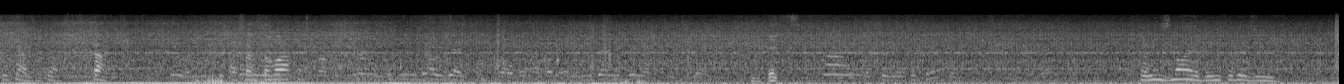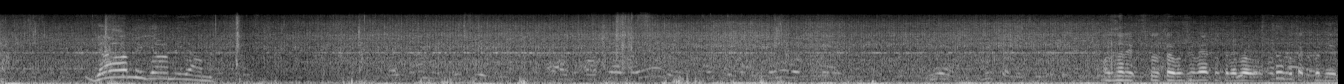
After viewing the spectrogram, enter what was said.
Тетяна, так. Там. Асфальтувати. Та він знає, бо він ходив зі мною. Ями, ями, ями. Ось зараз хто там живе, то треба в чоботах ходити.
